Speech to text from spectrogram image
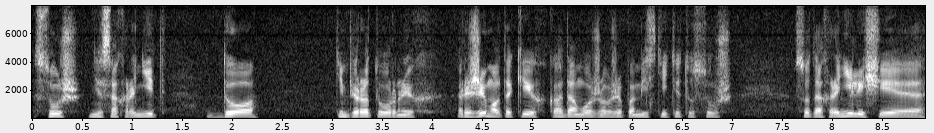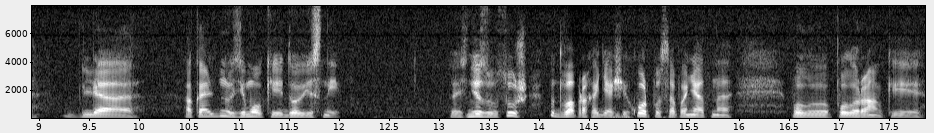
сушь не сохранит до температурных режимов таких, когда можно уже поместить эту сушь в сотохранилище для ну, зимовки до весны. То есть внизу сушь, ну, два проходящих корпуса, понятно, полу, полурамки,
